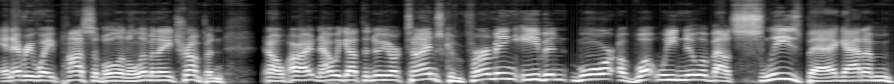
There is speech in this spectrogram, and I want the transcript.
in every way possible and eliminate Trump. And, you know, all right, now we got the New York Times confirming even more of what we knew about sleazebag Adam,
